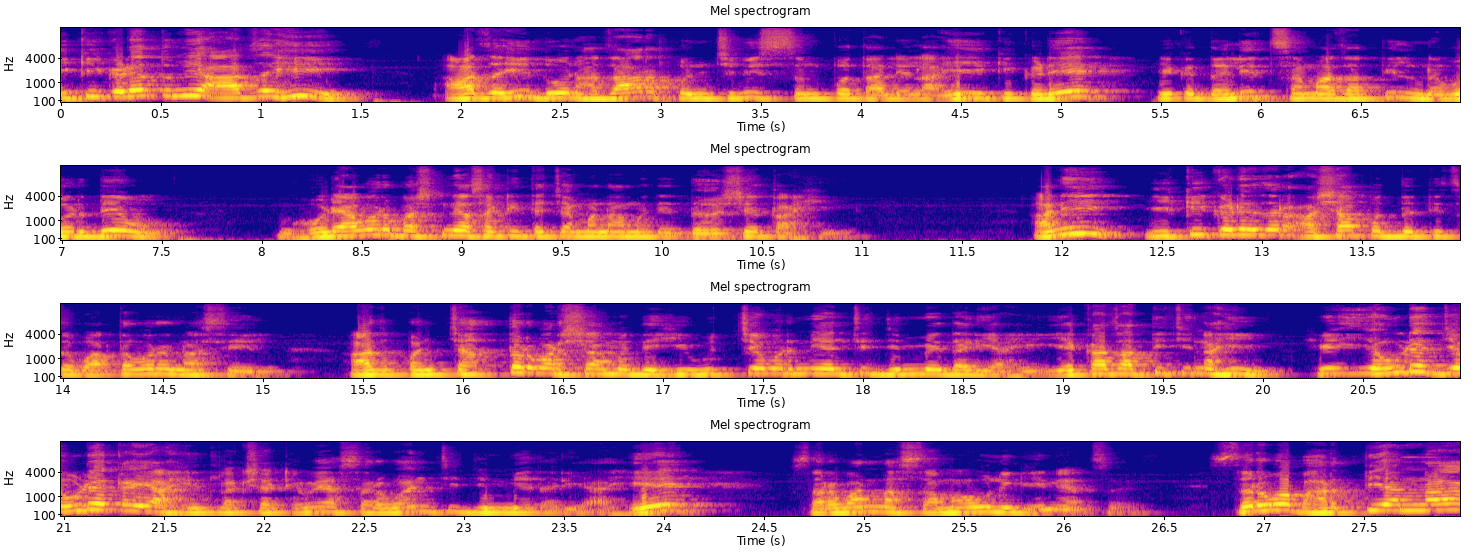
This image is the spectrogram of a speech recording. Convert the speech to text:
एकीकडे तुम्ही आजही आजही दोन हजार पंचवीस संपत आलेला आहे. एकीकडे एक दलित समाजातील नवरदेव घोड्यावर बसण्यासाठी त्याच्या मनामध्ये दहशत आहे. आणि एकीकडे जर अशा पद्धतीचं वातावरण असेल आज पंच्याहत्तर वर्षामध्ये ही उच्चवर्णीयांची जिम्मेदारी आहे. एका जातीची नाही हे एवढे जेवढे काही आहेत लक्षात ठेवा या सर्वांची जिम्मेदारी आहे सर्वांना सामावून घेण्याचं. सर्व भारतीयांना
